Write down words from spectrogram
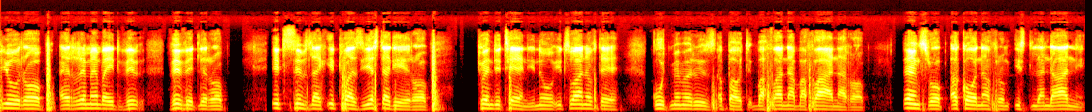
few, Rob. I remember it viv- vividly, Rob. It seems like it was yesterday, Rob. 2010. You know, it's one of the good memories about Bafana Bafana, Rob. Thanks, Rob. Akona from East London.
